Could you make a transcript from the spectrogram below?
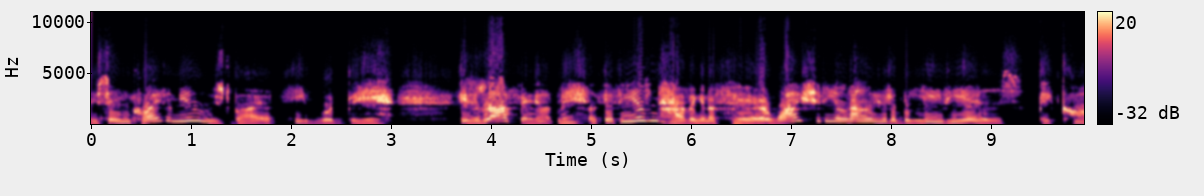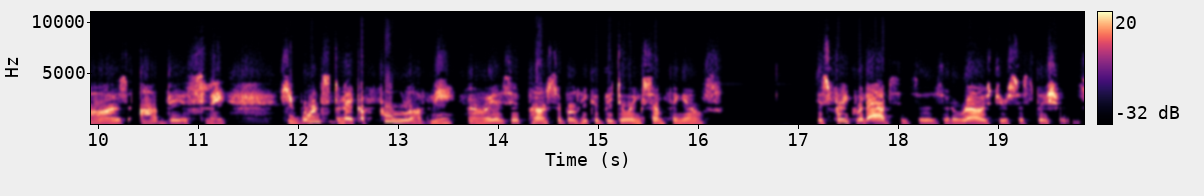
he seemed quite amused by it. He would be. He's laughing at me. Uh, if he isn't having an affair, why should he allow you to believe he is? Because, obviously, he wants to make a fool of me. Oh, is it possible he could be doing something else? His frequent absences had aroused your suspicions.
